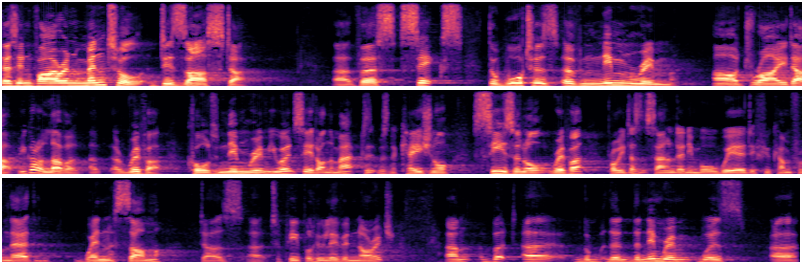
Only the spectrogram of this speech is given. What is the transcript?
There's environmental disaster. Uh, verse 6 the waters of Nimrim are dried up. You've got to love a, a, a river called Nimrim. You won't see it on the map because it was an occasional seasonal river. Probably doesn't sound any more weird if you come from there than when some does uh, to people who live in Norwich. Um, but uh, the, the, the, Nimrim was uh,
